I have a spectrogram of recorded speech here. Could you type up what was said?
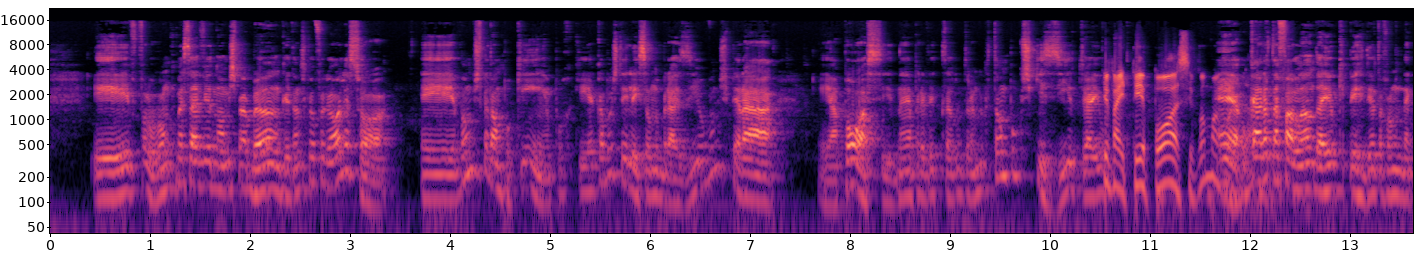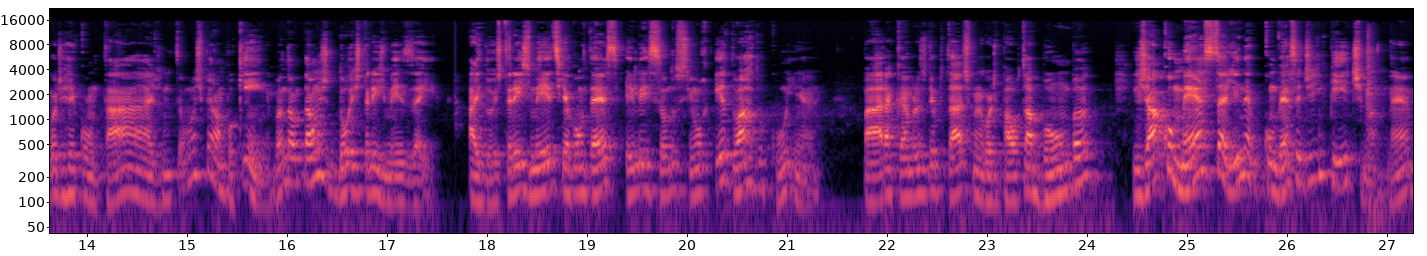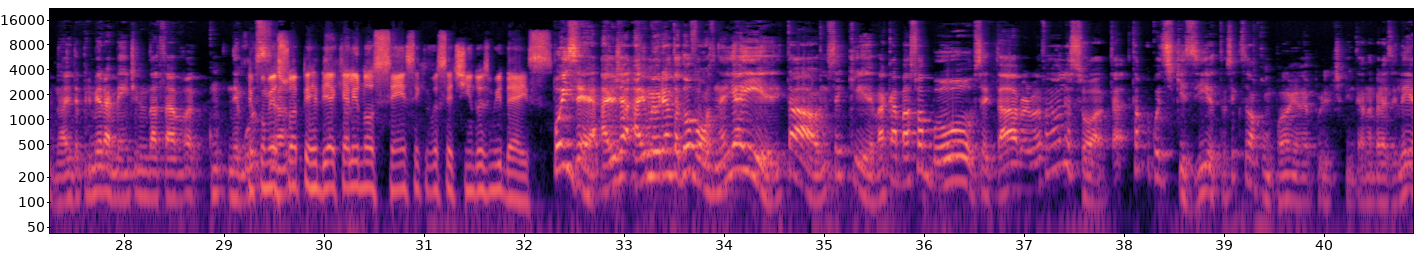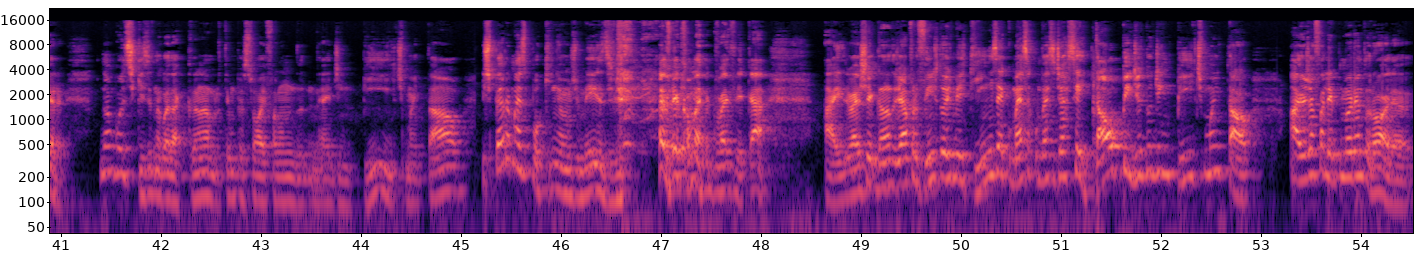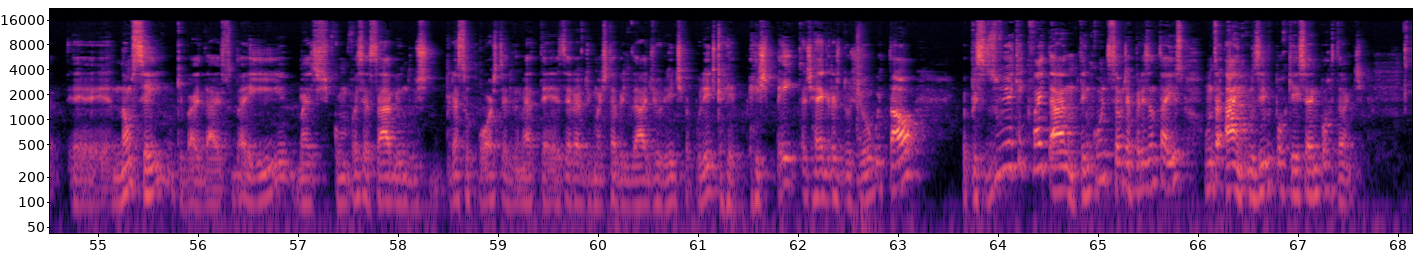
E falou, vamos começar a ver nomes para banca. Então eu falei, olha só, é, vamos esperar um pouquinho, porque acabou de ter eleição no Brasil, vamos esperar é, a posse, né, para ver que tá tudo tranquilo, que tá um pouco esquisito. Aí, que vai ter posse? Vamos É, o cara tá falando aí o que perdeu, tá falando um negócio de recontagem, então vamos esperar um pouquinho, vamos dar, dar uns dois, três meses aí. Aí, dois, três meses, que acontece? Eleição do senhor Eduardo Cunha para a Câmara dos Deputados, com um negócio de pauta bomba, e já começa ali, né, conversa de impeachment, né? Ainda primeiramente ele ainda estava negociando. Você começou a perder aquela inocência que você tinha em 2010. Pois é, aí, já, aí o meu orientador volta, né? E aí, e tal, não sei o quê, vai acabar sua bolsa e tal. Eu falei, olha só, tá, tá uma coisa esquisita. Eu sei que você não acompanha né, a política interna brasileira, não é uma coisa esquisita no negócio da Câmara, tem um pessoal aí falando né, de impeachment e tal. Espera mais um pouquinho, uns meses, pra ver como é que vai ficar. Aí vai chegando já pro fim de 2015, aí começa a conversa de aceitar o pedido de impeachment e tal. Aí eu já falei pro meu orientador, olha, é, não sei o que vai dar isso daí, mas como você sabe, um dos pressupostos da minha tese era de uma estabilidade jurídica política, re, respeito as regras do jogo e tal. Eu preciso ver o que, que vai dar, não tem condição de apresentar isso. Um ah, inclusive porque isso é importante.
